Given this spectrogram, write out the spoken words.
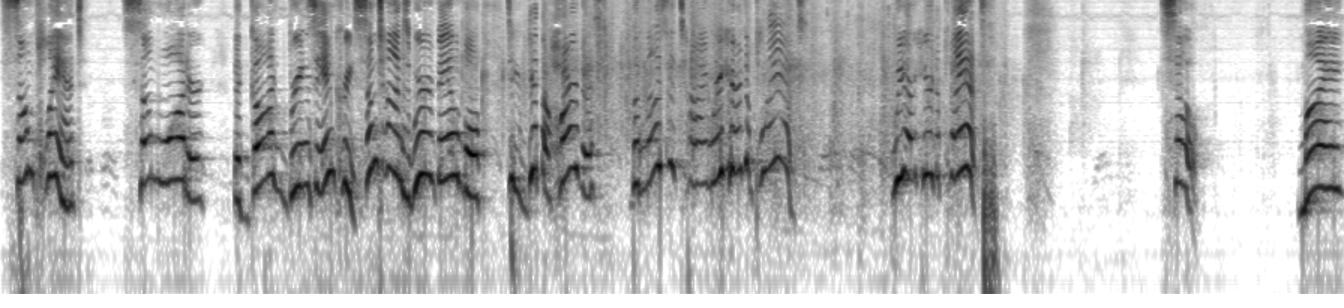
some plant, some water, that God brings increase. Sometimes we're available to get the harvest, but most of the time we're here to plant. We are here to plant. So, my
